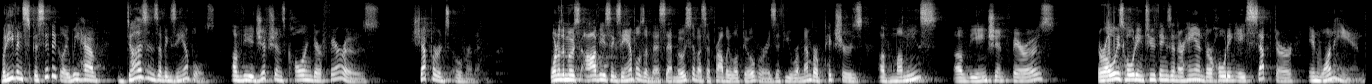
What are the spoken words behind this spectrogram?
But even specifically, we have dozens of examples of the Egyptians calling their pharaohs shepherds over them. One of the most obvious examples of this that most of us have probably looked over is if you remember pictures of mummies of the ancient pharaohs. They're always holding two things in their hand. They're holding a scepter in one hand,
